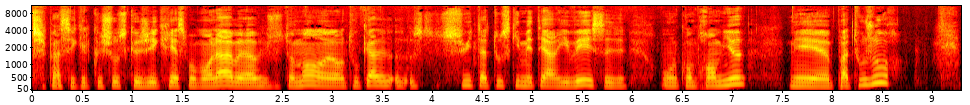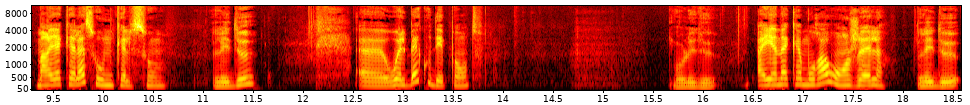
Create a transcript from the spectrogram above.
je sais pas, c'est quelque chose que j'ai écrit à ce moment-là. Justement, euh, en tout cas, euh, suite à tout ce qui m'était arrivé, on le comprend mieux, mais euh, pas toujours. Maria Callas ou Kalsoum? Les deux. Euh, Welbeck ou Despentes? Bon, les deux. Ayana Kamura ou Angèle? Les deux.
